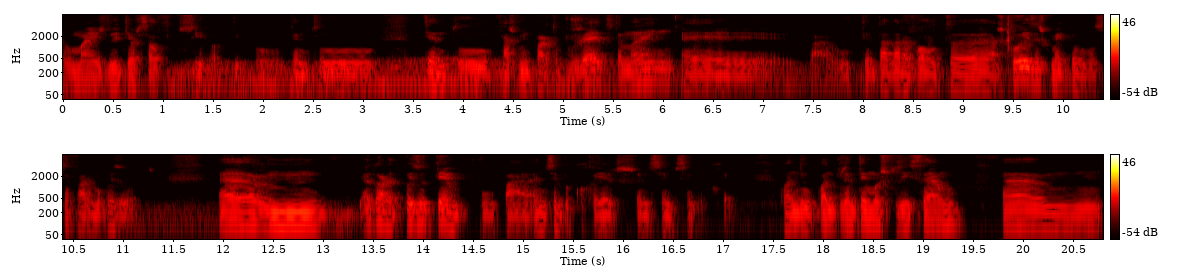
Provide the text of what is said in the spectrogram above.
o mais do it yourself possível. Tipo, tento, tento, faz muito parte do projeto também, é, pá, tentar dar a volta às coisas, como é que eu vou safar uma coisa ou outra. Um, agora, depois o tempo, pá, ando sempre a correr, ando sempre, sempre a correr. Quando, quando por exemplo, tem uma exposição, Hum,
